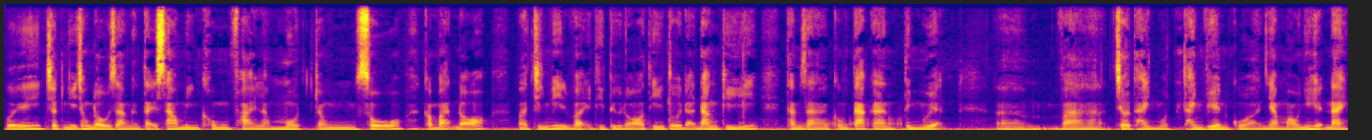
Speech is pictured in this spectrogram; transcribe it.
với chợt nghĩ trong đầu rằng tại sao mình không phải là một trong số các bạn đó và chính vì vậy thì từ đó thì tôi đã đăng ký tham gia công tác à, tình nguyện à, và trở thành một thành viên của nhà máu như hiện nay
